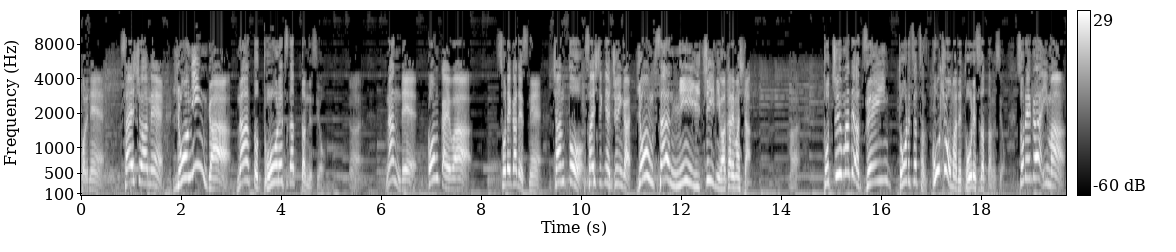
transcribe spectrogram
これね、最初はね、4人が、なんと同列だったんですよ。はい。なんで、今回は、それがですね、ちゃんと最終的には順位が4、3、2、1位に分かれました。はい。途中までは全員同列だったんです。5票まで同列だったんですよ。それが今、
